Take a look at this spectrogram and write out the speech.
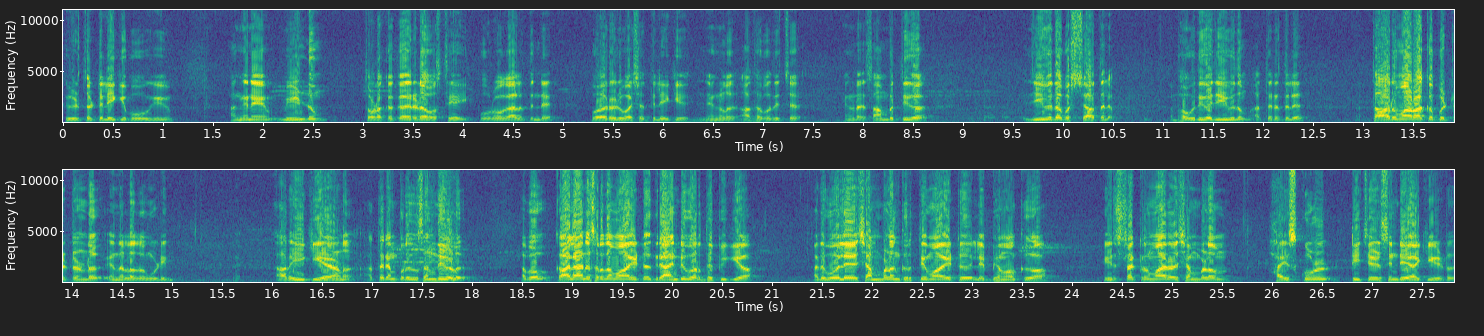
കീഴ്ത്തട്ടിലേക്ക് പോവുകയും അങ്ങനെ വീണ്ടും തുടക്കക്കാരുടെ അവസ്ഥയായി. പൂർവകാലത്തിന്റെ വേറൊരു വശത്തിലേക്ക് ഞങ്ങൾ അധപതിച്ച് ഞങ്ങളുടെ സാമ്പത്തിക ജീവിത പശ്ചാത്തലം. ഭൗതിക ജീവിതം അത്തരത്തിൽ താറുമാറാക്കപ്പെട്ടിട്ടുണ്ട് എന്നുള്ളതും കൂടി അറിയിക്കുകയാണ്. അത്തരം പ്രതിസന്ധികൾ അപ്പോൾ കാലാനുസൃതമായിട്ട് ഗ്രാൻഡ് വർദ്ധിപ്പിക്കുക അതുപോലെ ശമ്പളം കൃത്യമായിട്ട് ലഭ്യമാക്കുക ഇൻസ്ട്രക്ടർമാരുടെ ശമ്പളം ഹൈസ്കൂൾ ടീച്ചേഴ്സിന്റെ ആക്കിയിട്ട്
